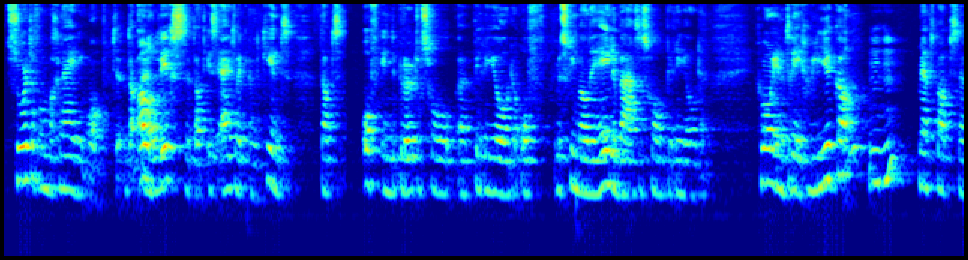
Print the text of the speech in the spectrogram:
soorten van begeleiding op. De, de allerlichtste, dat is eigenlijk een kind dat of in de kleuterschoolperiode of misschien wel de hele basisschoolperiode gewoon in het regulier kan. Mm Met wat uh,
